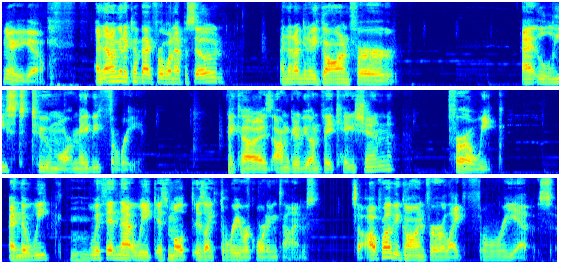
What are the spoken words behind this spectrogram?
There you go. And then I'm gonna come back for one episode, and then I'm gonna be gone for at least two more, maybe three, because I'm gonna be on vacation for a week, and the week Mhm. within that week is mul- is like three recording times, so I'll probably be gone for like three episodes.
